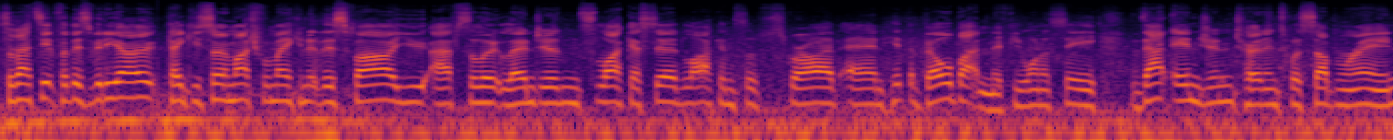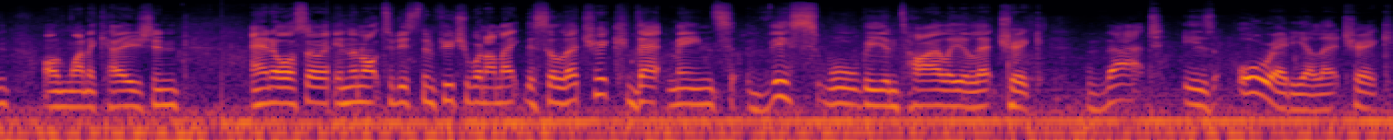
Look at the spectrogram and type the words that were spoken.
So that's it for this video. Thank you so much for making it this far, you absolute legends. Like I said, like and subscribe and hit the bell button if you want to see that engine turn into a submarine on one occasion. And also in the not too distant future when I make this electric, that means this will be entirely electric. That is already electric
